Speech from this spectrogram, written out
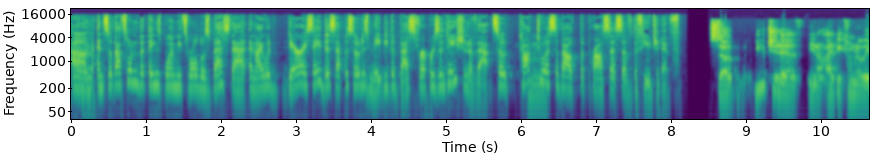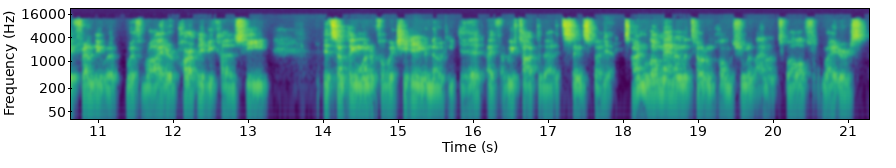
Um, And so that's one of the things Boy Meets World was best at. And I would dare I say this episode is maybe the best representation of that. So talk to us about the process of The Fugitive. So fugitive, you know, I become really friendly with with Rider partly because he did something wonderful which he didn't even know he did. I, we've talked about it since, but Yeah. so I'm low man on the totem pole in this room with I don't know twelve writers,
